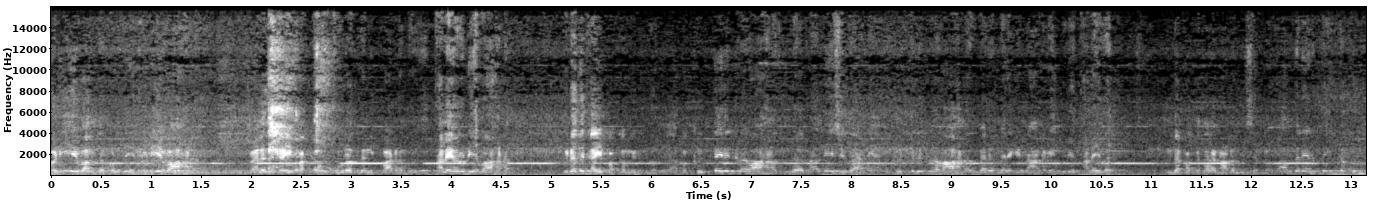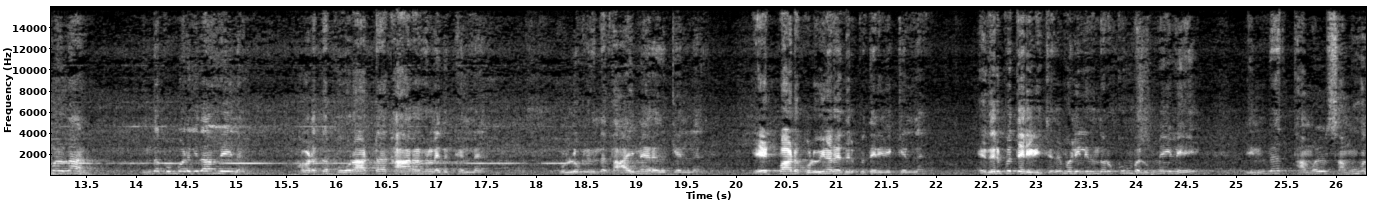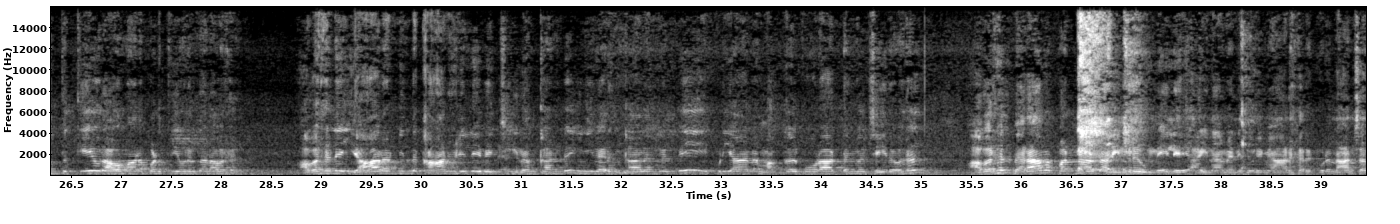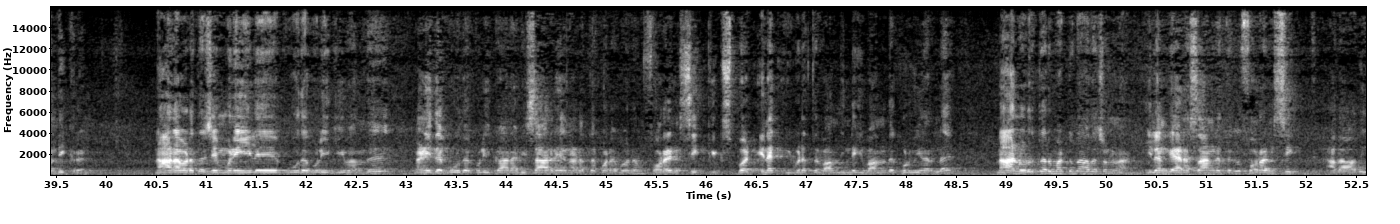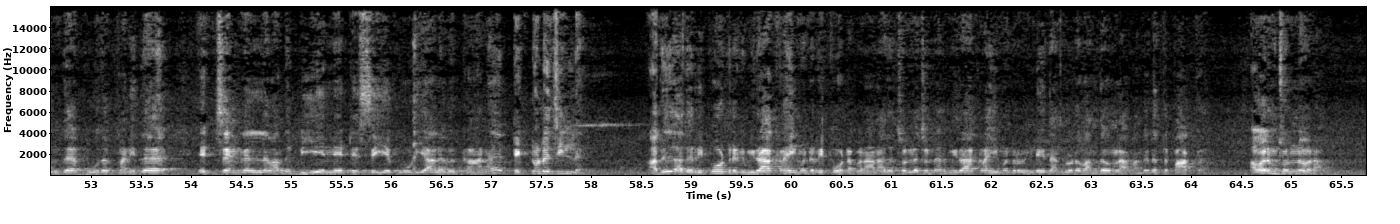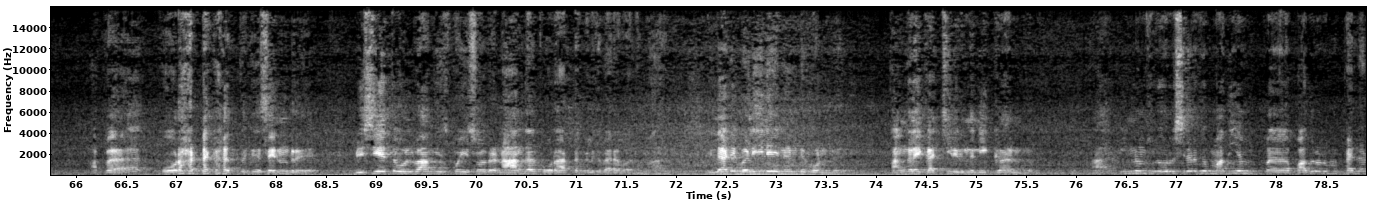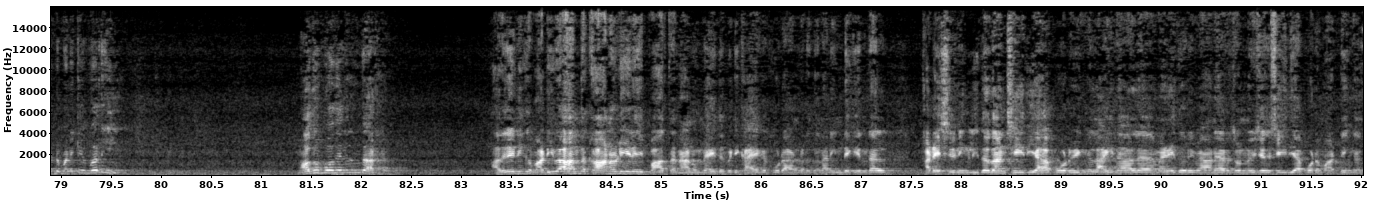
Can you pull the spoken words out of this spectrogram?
வெளியே வந்த பொழுது என்னுடைய வாகனம் வலது கை பக்கம் தூரத்தில் நிப்பாட்டிருந்தது தலைவருடைய வாகனம் இடது கை பக்கம் இருந்தது. அப்போ கிட்ட இருக்கிற வாகனத்தில் இருந்தால் லேசு தானே அந்த கிட்ட இருக்கிற வாகனம் வரும் வரைக்கும் நாங்கள் இங்கே தலைவர் இந்த பக்கத்தில் நடந்து சென்றோம் அந்த நேரத்தில் இந்த கும்பல் தான். இந்த கும்பலுக்கு தான் வேலை. அவடத்த போராட்டக்காரர்கள் எதுக்கு இல்லை? உள்ளுக்கு இருந்த தாய்மையர் எதுக்கு இல்லை? ஏற்பாடு குழுவினர் எதிர்ப்பு தெரிவிக்கல எதிர்ப்பு தெரிவித்தது வெளியில் இருந்த ஒரு கும்பல். உண்மையிலே இந்த தமிழ் சமூகத்துக்கே ஒரு அவமானப்படுத்தியவர்கள் தான் அவர்கள். அவர்களை யாரும் இந்த காணொலியிலே வச்சு இனம் கண்டு இனி வருங்காலங்களிலே இப்படியான மக்கள் போராட்டங்கள் செய்கிறவர்கள் அவர்கள் வராம பண்ணாதான் இன்று உண்மையிலே ஐநா மனித உரிமை ஆணையரை கூட நான் சந்திக்கிறேன். நான் அவடத்த செம்மணியிலே பூதகுழிக்கு வந்து மனித பூதகுலிக்கான விசாரணை நடத்தப்பட வேண்டும் ஃபொரென்சிக் எக்ஸ்பர்ட் எனக்கு இவிடத்தை வந்து இன்றைக்கு வந்த குழுவினரில் நான் ஒருத்தர் மட்டும்தான் அதை சொன்னேன். இலங்கை அரசாங்கத்துக்கு ஃபொரென்சிக் அதாவது இந்த பூத மனித எச்சங்களில் வந்து டிஎன்ஏ டெஸ்ட் செய்யக்கூடிய அளவுக்கான டெக்னாலஜி இல்லை. அது அது ரிப்போர்ட் இருக்குது மிராக் ரஹீம்ன்ற ரிப்போர்ட் அப்போ நான் அதை சொல்ல சொன்னார். மிராக் ரஹீமன்றரும் இன்றைக்கு தங்களோட வந்தவங்களா? அந்த இடத்தை பார்க்க. அவரும் சொன்னவரா. அப்ப போராட்ட களத்துக்கு சென்று விஷயத்தை உள்வாங்கி போய் சொல்ற நாங்கள் போராட்டங்களுக்கு வர வருமா? இல்லாட்டி வெளியிலே நின்று கொண்டு தங்களை கட்சியிலிருந்து நீக்க வேண்டும். இன்னும் ஒரு சிலருக்கு மதியம் பதினொன்று பன்னெண்டு மணிக்கு வரி மது போதையில் இருந்தார்கள். அதில் நீங்கள் வடிவாக அந்த காணொளியிலே பார்த்தேன் நான் உண்மை இதை பற்றி கயக்கக்கூடாதுன்றதுனால் இன்றைக்கு இருந்தால் கடைசியில் நீங்கள் இதை தான் செய்தியாக போடுவீங்கள். ஐநால மனித உரிமை ஆணையர் சொன்ன விஷயத்தை செய்தியாக போட மாட்டீங்க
